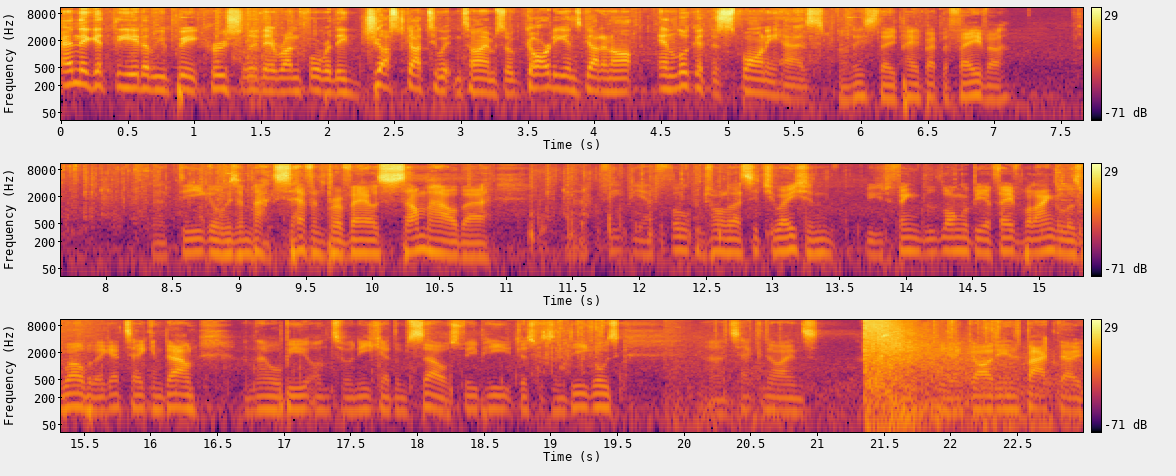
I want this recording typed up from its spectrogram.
And they get the AWP. Crucially, they run forward. They just got to it in time, so Guardian's got an op. And look at the spawn he has. At least they paid back the favour. The Deagle, who's a MAG-7, prevails somehow there. VP had full control of that situation. You'd think Long would be a favourable angle as well, but they get taken down, and they will be onto an eco themselves. VP just for some Deagles. Uh, Tech 9s. Yeah, Guardians back though.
